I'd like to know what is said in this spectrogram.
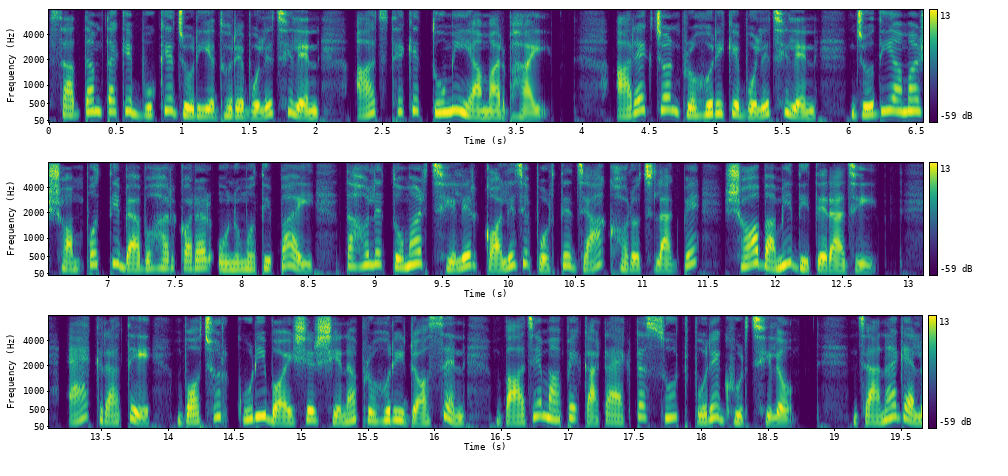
সাদ্দাম তাকে বুকে জড়িয়ে ধরে বলেছিলেন, আজ থেকে তুমি আমার ভাই। আরেকজন প্রহরীকে বলেছিলেন, যদি আমার সম্পত্তি ব্যবহার করার অনুমতি পাই, তাহলে তোমার ছেলের কলেজে পড়তে যা খরচ লাগবে, সব আমি দিতে রাজি। এক রাতে বছর কুড়ি বয়সের সেনা প্রহরী ডসেন বাজে মাপে কাটা একটা স্যুট পরে ঘুরছিল। জানা গেল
